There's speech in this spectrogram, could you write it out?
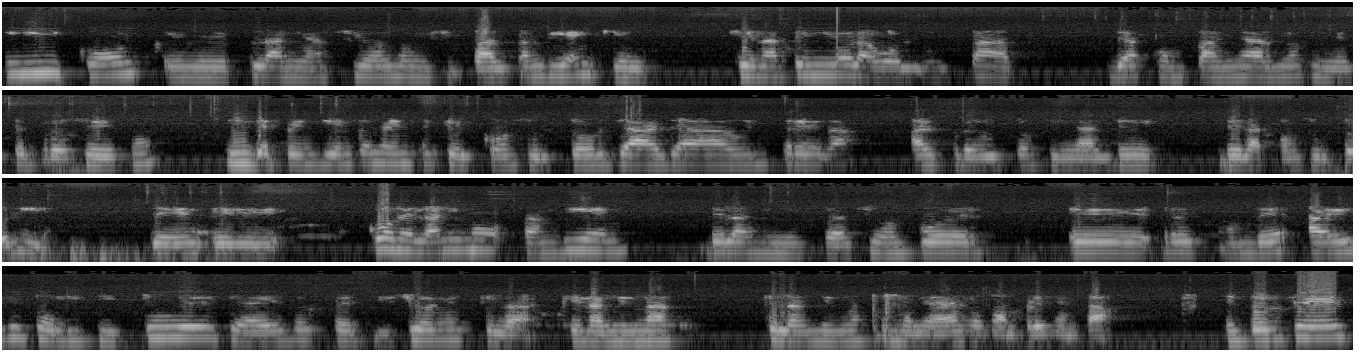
y con eh, planeación municipal también, quien, quien ha tenido la voluntad de acompañarnos en este proceso, independientemente que el consultor ya haya dado entrega al producto final de, de la consultoría. De, con el ánimo también de la administración poder eh, responder a esas solicitudes y a esas peticiones que la que la misma que las mismas comunidades nos han presentado. Entonces,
